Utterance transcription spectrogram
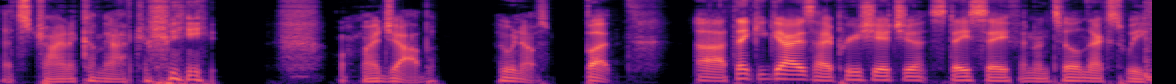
that's trying to come after me or my job, who knows? But uh, thank you guys. I appreciate you. Stay safe. And until next week,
